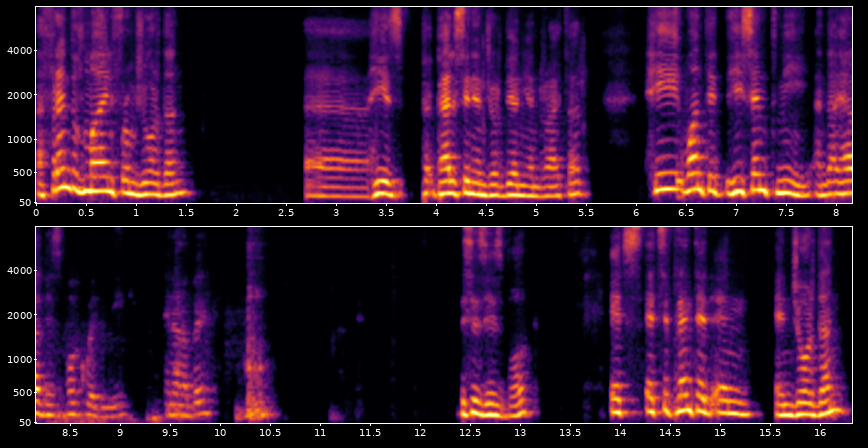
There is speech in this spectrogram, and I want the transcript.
A friend of mine from Jordan, uh, he is Palestinian Jordanian writer. He wanted, he sent me, and I have his book with me in Arabic. This is his book. It's, it's printed in, in Jordan.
